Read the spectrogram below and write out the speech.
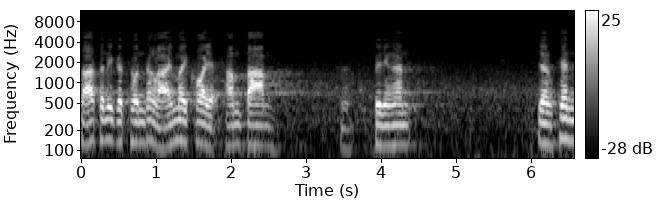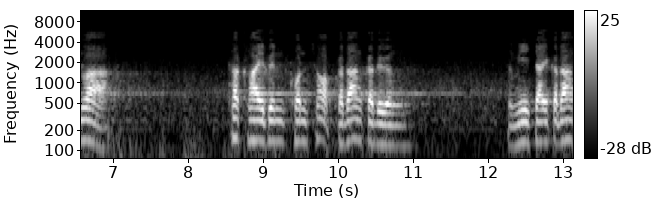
ศาสนิกชนทั้งหลายไม่ค่อยทำตาม เป็นอย่างนั้น อย่างเช่นว่า ถ้าใครเป็นคนชอบกระด้างกระเดือง มีใจกระด้าง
